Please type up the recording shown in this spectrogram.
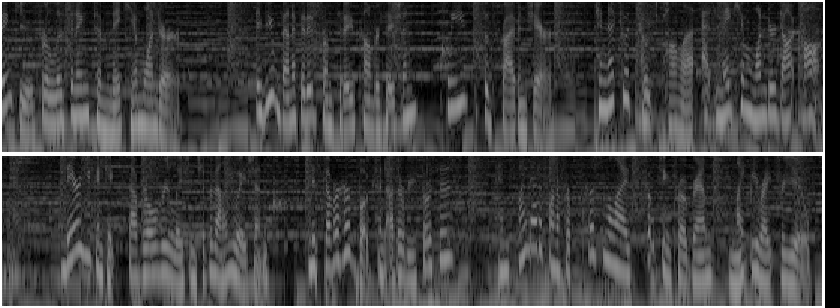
Thank you for listening to Make Him Wonder. If you've benefited from today's conversation, please subscribe and share. Connect with Coach Paula at makehimwonder.com. There you can take several relationship evaluations Discover her books and other resources, and find out if one of her personalized coaching programs might be right for you.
